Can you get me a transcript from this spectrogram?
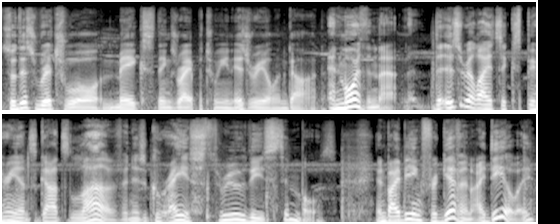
So this ritual makes things right between Israel and God. And more than that, the Israelites experience God's love and his grace through these symbols. And by being forgiven, ideally,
